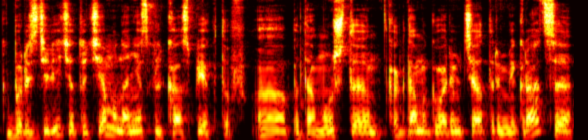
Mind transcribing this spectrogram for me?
как бы разделить эту тему на несколько аспектов, а, потому что, когда мы говорим театр и миграция,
